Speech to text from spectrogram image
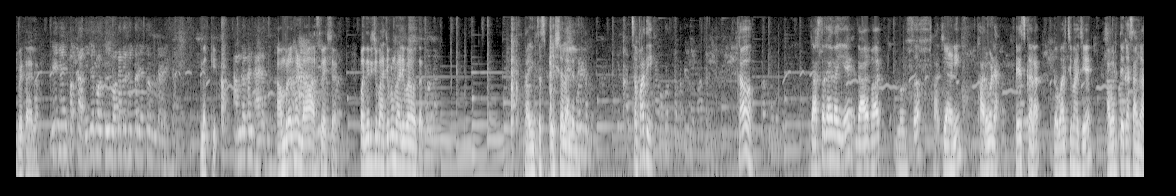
भेटायला. नक्की. आम्रखंड खायला तुमचं आम्रखंड हा स्पेशल पनीरची भाजी पण भारी बनवतात. ताईंचं स्पेशल आलेलं आहे. चपाती? का हो? जास्त काय नाहीये. डाळ भात लोणचं भाजी आणि खारवड्या टेस्ट करा. गवारची भाजी आहे. आवडते का सांगा?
